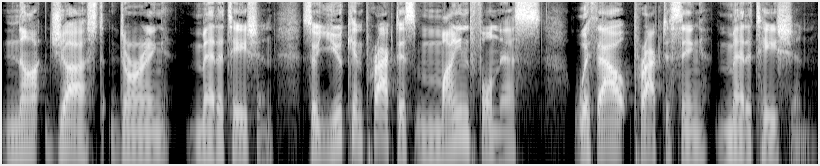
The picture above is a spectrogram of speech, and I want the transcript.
not just during meditation. So you can practice mindfulness without practicing meditation.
